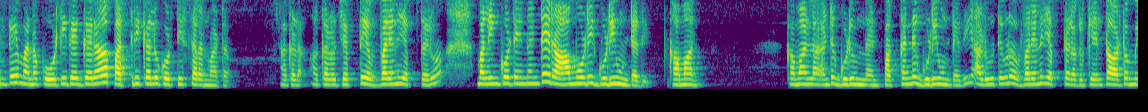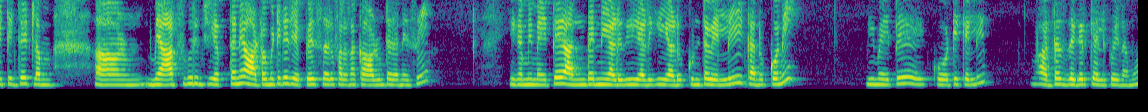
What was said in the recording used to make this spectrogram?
అంటే మన కోటి దగ్గర పత్రికలు కొట్టిస్తారనమాట అక్కడ అక్కడ చెప్తే ఎవరైనా చెప్తారు. మళ్ళీ ఇంకోటి ఏంటంటే రాముడి గుడి ఉంటుంది కమాన్. కమాన్లా అంటే గుడి ఉందండి పక్కనే గుడి ఉంటుంది. అడిగితే కూడా ఎవరైనా చెప్తారు. అక్కడికి వెళ్తే ఆటోమేటిక్గా ఇట్లా మ్యాథ్స్ గురించి చెప్తేనే ఆటోమేటిక్గా చెప్పేస్తారు ఫలానా కార్డు ఉంటుంది అనేసి. ఇక మేమైతే అందరినీ అడిగి అడిగి అడుక్కుంటూ వెళ్ళి కనుక్కొని మేమైతే కోటికి వెళ్ళి అడ్రస్ దగ్గరికి వెళ్ళిపోయినాము.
